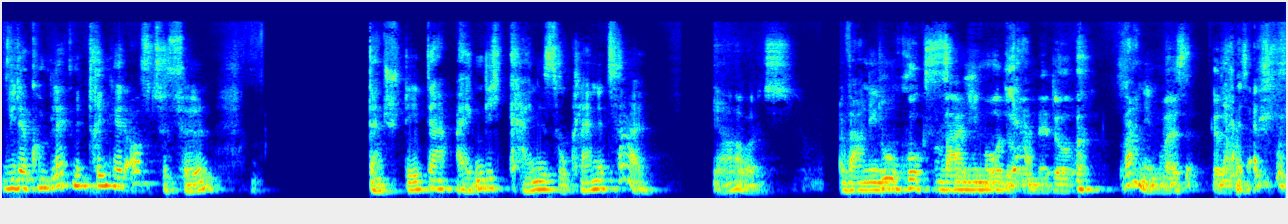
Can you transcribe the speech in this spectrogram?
wieder komplett mit Trinkgeld aufzufüllen, dann steht da eigentlich keine so kleine Zahl. Ja, aber das. Wahrnehmung. guckst Wahrnehmung. Brutto Ja, und Netto. Wahrnehmung. Weißt du? Genau. Ja, ist alles gut.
